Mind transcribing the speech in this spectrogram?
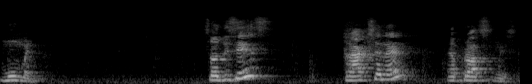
movement. So this is traction and approximation.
